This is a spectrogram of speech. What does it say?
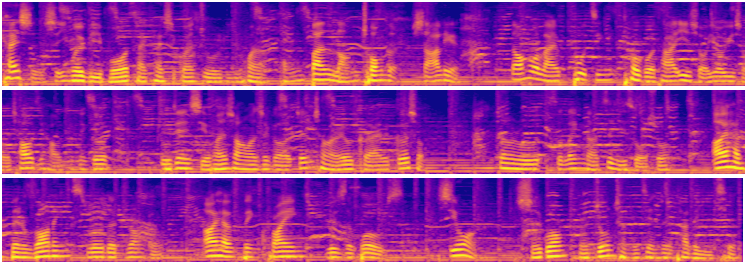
开始是因为比伯才开始关注罹患红斑狼疮的傻脸，到后来不禁透过他一首又一首超级好听的歌，逐渐喜欢上了这个真诚而又可爱的歌手。正如 Selena 自己所说：“I have been running through the jungle, I have been crying with the wolves。”希望时光能忠诚地见证他的一切。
